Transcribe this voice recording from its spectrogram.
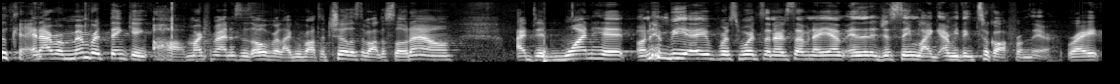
Okay. And I remember thinking, oh, March Madness is over. Like, we're about to chill. It's about to slow down. I did one hit on NBA for SportsCenter at 7 a.m., and then it just seemed like everything took off from there, right?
